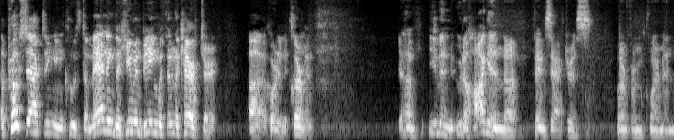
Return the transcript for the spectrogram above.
Approach to acting includes demanding the human being within the character, uh, according to Clurman. Um, even Uta Hagen, a famous actress, learned from Clurman.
